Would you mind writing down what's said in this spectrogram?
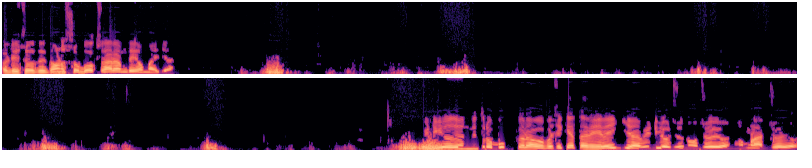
અઢીસો થી ત્રણસો બોક્સ આરામથી હમાઈ જાય. વીડિયો છે મિત્રો બુક કરાવો. પછી કેતા નહીં રહી ગયા, વીડિયો જૂનો જોયો ને, હમણાં જ જોયો.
